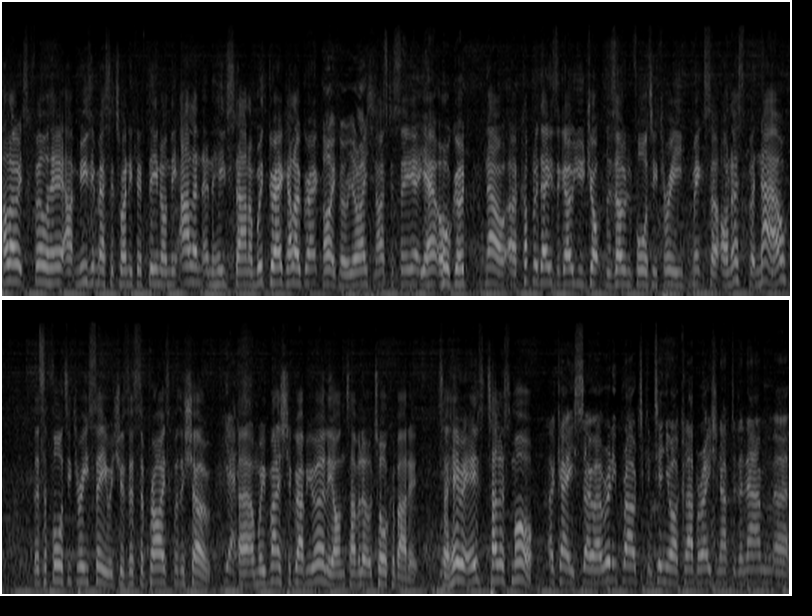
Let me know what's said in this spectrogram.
Hello, it's Phil here at Musikmesse 2015 on the Allen and Heath stand. I'm with Greg. Hello, Greg. Hi, Phil. You alright? Nice to see you. Yeah, all good. Now, a couple of days ago, you dropped the Xone 43 mixer on us, but now there's a 43C, which is a surprise for the show. Yes. Uh, and we've managed to grab you early on to have a little talk about it. So here it is. Tell us more. Okay, so uh, really proud to continue our collaboration after the NAMM uh,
